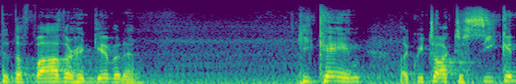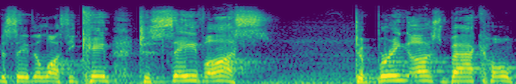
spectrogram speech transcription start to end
that the Father had given him. He came, like we talked, to seek and to save the lost. He came to save us, to bring us back home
